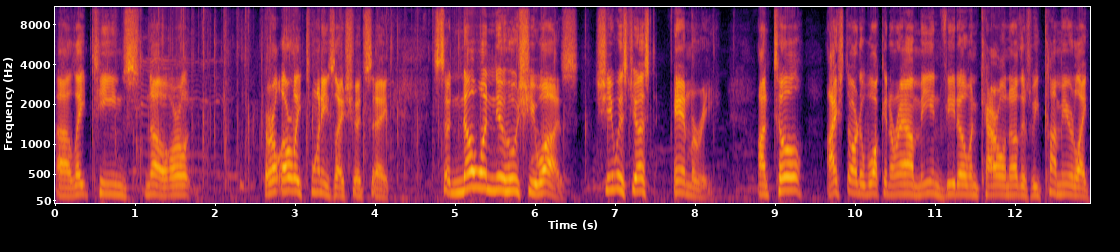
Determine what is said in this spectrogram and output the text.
uh, late teens, no, early, early 20s, I should say. So no one knew who she was. She was just Anne Marie until I started walking around. Me and Vito and Carol and others, we'd come here like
